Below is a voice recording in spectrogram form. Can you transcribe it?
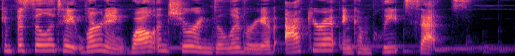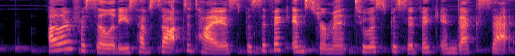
can facilitate learning while ensuring delivery of accurate and complete sets. Other facilities have sought to tie a specific instrument to a specific index set.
